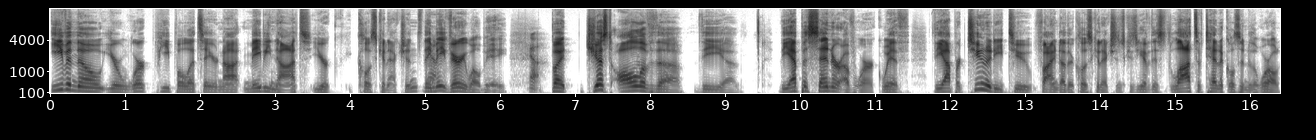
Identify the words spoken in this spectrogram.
even though your work people let's say are not maybe not your close connections they Yeah. may very well be Yeah. but just all of the the uh, the epicenter of work with the opportunity to find other close connections because you have this lots of tentacles into the world.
